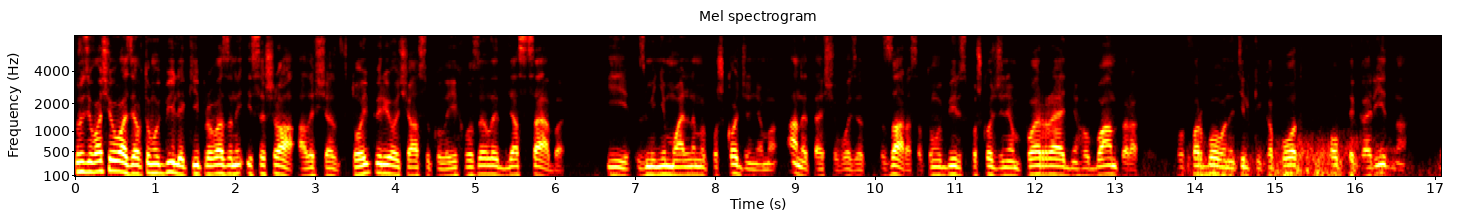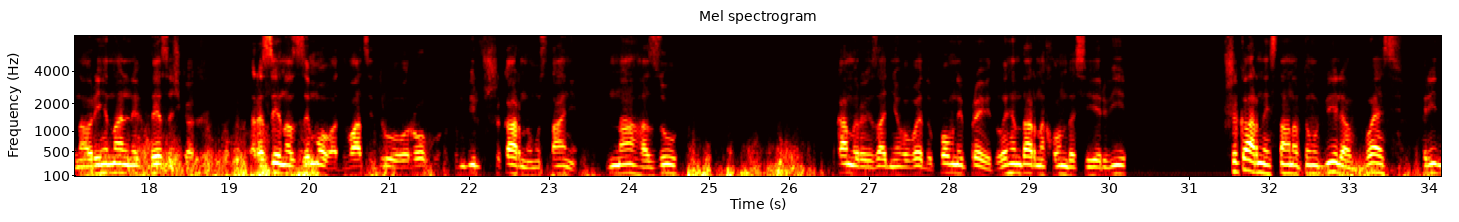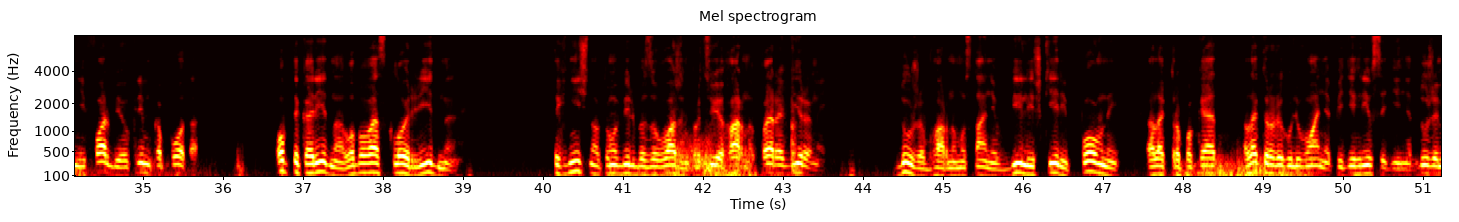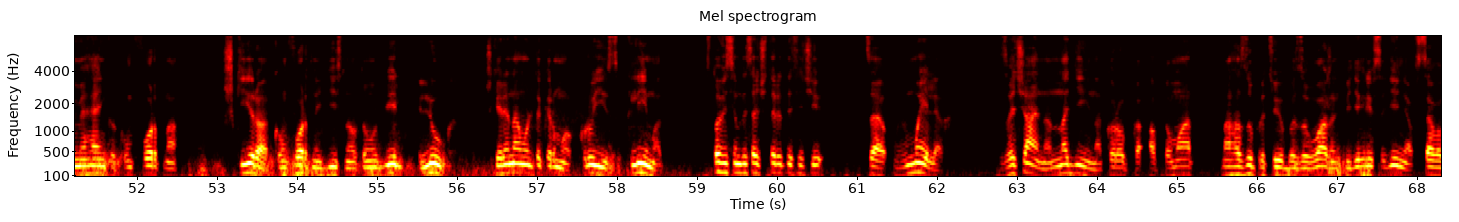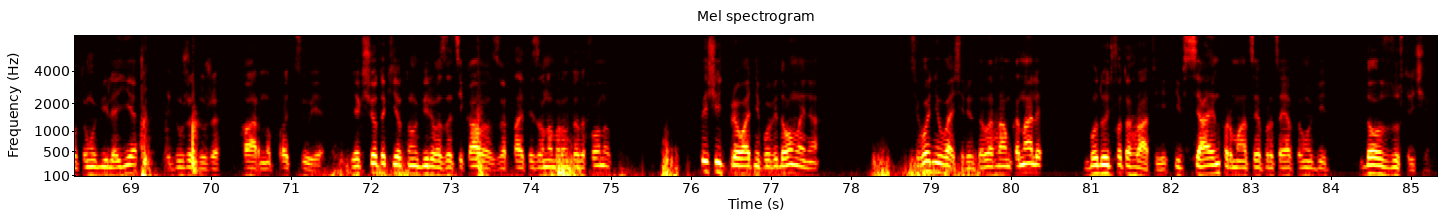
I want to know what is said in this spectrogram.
Друзі, вашій увазі автомобіль, який привезений із США, але ще в той період часу, коли їх возили для себе і з мінімальними пошкодженнями, а не те, що возять зараз. Автомобіль з пошкодженням переднього бампера, пофарбований тільки капот, оптика рідна. На оригінальних дисочках резина зимова 22-го року. Автомобіль в шикарному стані на газу камерою заднього виду, повний привід, легендарна Honda CR-V. Шикарний стан автомобіля, весь в рідній фарбі, окрім капота. Оптика рідна, лобове скло рідне. Технічно автомобіль без зауважень, працює гарно, перевірений. Дуже в гарному стані, в білій шкірі, повний електропакет, електрорегулювання, підігрів сидіння, дуже м'ягенько, комфортна шкіра, комфортний дійсно автомобіль, люк, шкіряне мультикермо, круїз, клімат. 184 тисячі це в милях. Звичайна надійна коробка автомат. На газу працює без зауважень, підігрів сидіння, все в автомобіля є і дуже-дуже гарно працює. Якщо такий автомобіль вас зацікавив, звертайтеся за номером телефону, пишіть приватні повідомлення. Сьогодні ввечері в телеграм-каналі будуть фотографії і вся інформація про цей автомобіль. До зустрічі!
